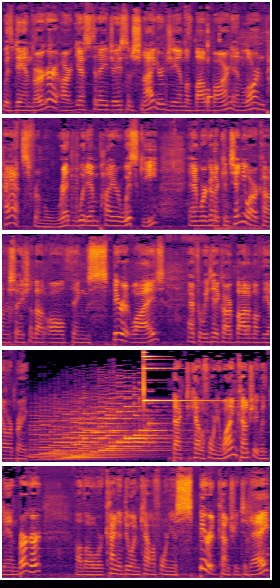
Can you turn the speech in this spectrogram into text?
with Dan Berger. Our guest today, Jason Schneider, GM of Bottle Barn, and Lauren Patz from Redwood Empire Whiskey. And we're going to continue our conversation about all things spirit wise after we take our bottom of the hour break. Back to California Wine Country with Dan Berger. Although we're kind of doing California spirit country today.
